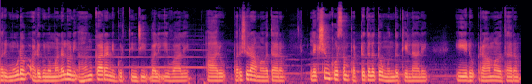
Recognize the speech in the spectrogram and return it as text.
మరి మూడవ అడుగును మనలోని అహంకారాన్ని గుర్తించి బలి ఇవ్వాలి. ఆరు పరశురామ అవతారం లక్ష్యం కోసం పట్టుదలతో ముందుకెళ్ళాలి. ఏడు రామ అవతారం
